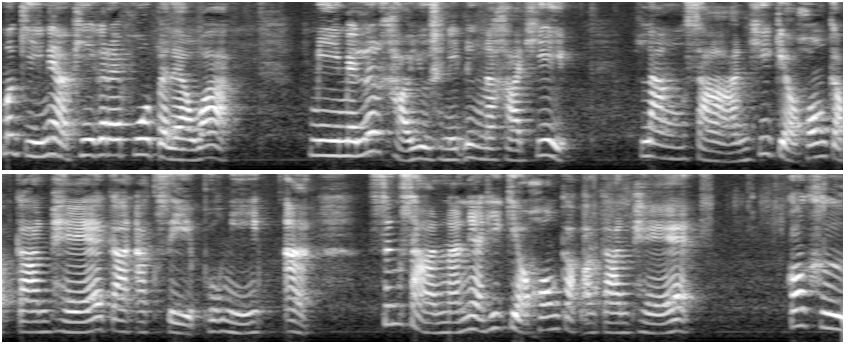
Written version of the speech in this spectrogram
เมื่อกี้เนี่ยพี่ก็ได้พูดไปแล้วว่า มีเม็ดเลือดขาวอยู่ชนิดหนึ่งนะคะที่หลั่งสารที่เกี่ยวข้องกับการแพ้การอักเสบพวกนี้อะซึ่งสารนั้นเนี่ยที่เกี่ยวข้องกับอาการแพ้ ก็คือ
